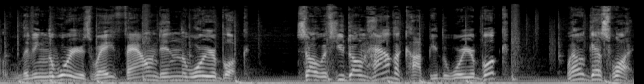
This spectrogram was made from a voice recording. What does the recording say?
of living the Warrior's Way found in the Warrior Book. So if you don't have a copy of the Warrior Book, well, guess what?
